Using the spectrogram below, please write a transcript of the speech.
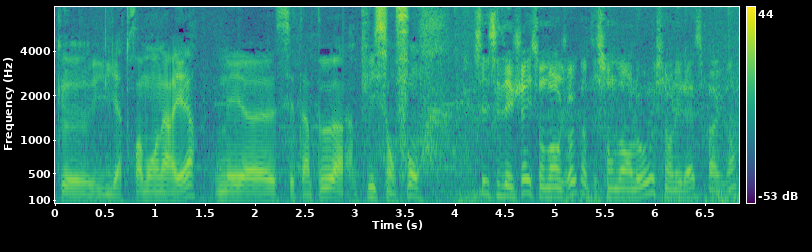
qu'il y a trois mois en arrière. Mais euh, c'est un peu un puits sans fond. Ces déchets, ils sont dangereux quand ils sont dans l'eau, si on les laisse par exemple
